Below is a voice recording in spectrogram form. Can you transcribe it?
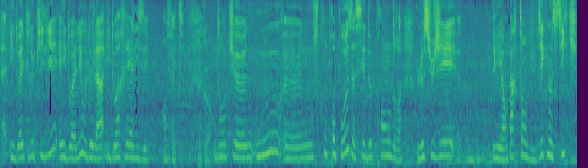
Euh, il doit être le pilier et il doit aller au-delà, il doit réaliser en fait. Donc nous, nous, ce qu'on propose, c'est de prendre le sujet et en partant du diagnostic,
